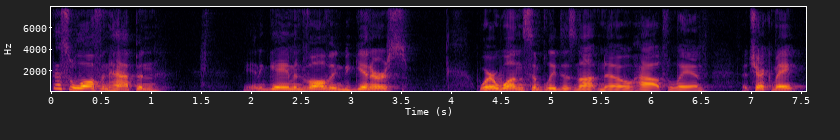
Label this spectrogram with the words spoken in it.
This will often happen in a game involving beginners where one simply does not know how to land a checkmate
